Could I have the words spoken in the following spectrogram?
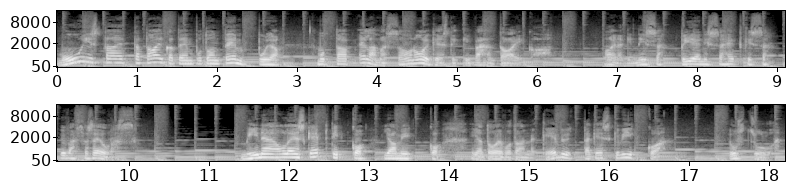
Muista, että taikatemput on temppuja, mutta elämässä on oikeastikin vähän taikaa. Ainakin niissä pienissä hetkissä hyvässä seurassa. Minä olen skeptikko ja Mikko ja toivotan kevyttä keskiviikkoa. Just sulle.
